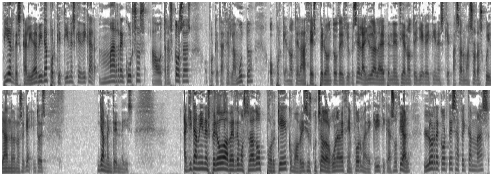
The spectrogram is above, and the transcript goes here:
pierdes calidad de vida porque tienes que dedicar más recursos a otras cosas, o porque te haces la mutua, o porque no te la haces, pero entonces, yo que sé, la ayuda a la dependencia no te llega y tienes que pasar más horas cuidando, no sé qué. Entonces, ya me entendéis. Aquí también espero haber demostrado por qué, como habréis escuchado alguna vez en forma de crítica social, los recortes afectan más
